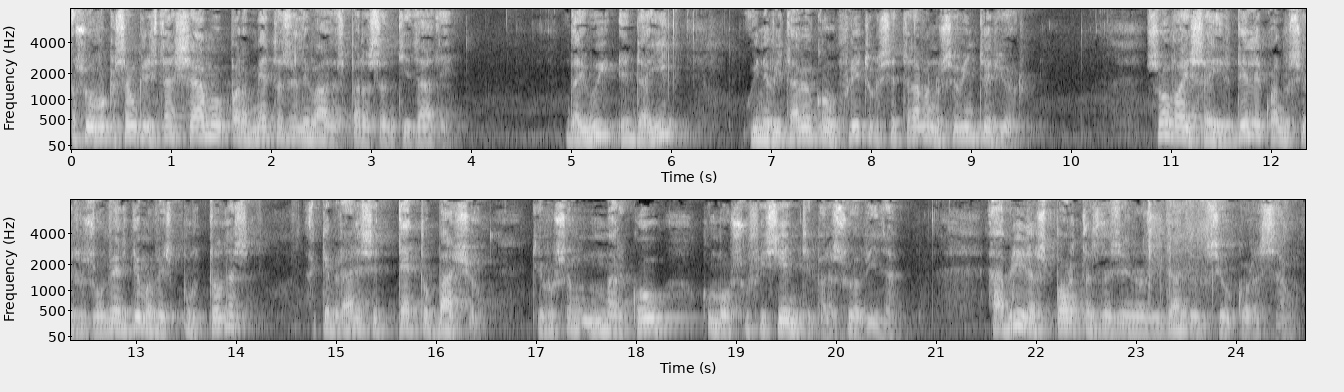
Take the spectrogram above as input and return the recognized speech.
A sua vocação cristã chama-o para metas elevadas, para a santidade. Daí, daí o inevitável conflito que se trava no seu interior. Só vai sair dele quando se resolver de uma vez por todas a quebrar esse teto baixo que você marcou como suficiente para a sua vida. A abrir as portas da generosidade do seu coração.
